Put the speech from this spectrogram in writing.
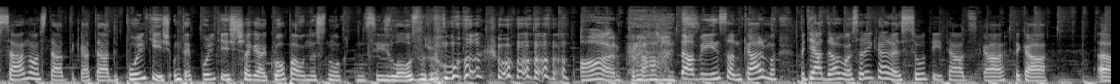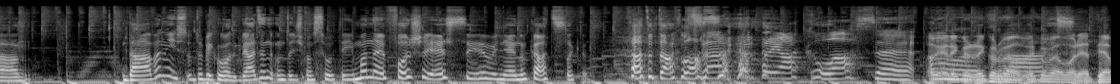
sānos tā, tā kā tādi puļķīši, un tie puļķīši šagāja kopā, un es es izlauzu roku. Ārprāts. tā bija instant karma. Bet jā, draugos arī kādreiz sūtīja tādus kā. Tā kā um, Dāvanas, un tur bija kaut kāda gradzena, un viņš man sūtīja, manai foršajai sieviņai, nu kāds saka, tā tu tā klasa. Ceturtajā klasē. Okay, rekur, rekur vēl, rekur vēl varianti. Ja,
